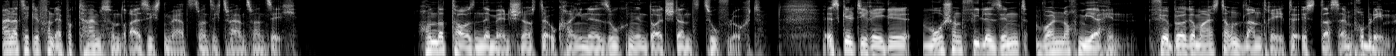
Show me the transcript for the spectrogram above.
Ein Artikel von Epoch Times vom 30. März 2022. Hunderttausende Menschen aus der Ukraine suchen in Deutschland Zuflucht. Es gilt die Regel, wo schon viele sind, wollen noch mehr hin. Für Bürgermeister und Landräte ist das ein Problem.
